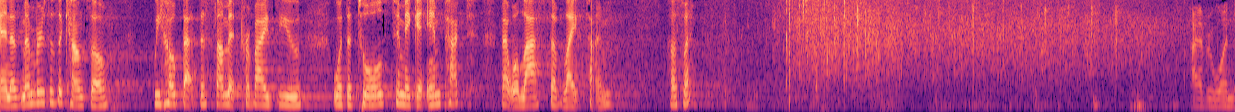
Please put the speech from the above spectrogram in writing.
And as members of the council, we hope that this summit provides you with the tools to make an impact that will last a lifetime. Josue? Hi, everyone.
